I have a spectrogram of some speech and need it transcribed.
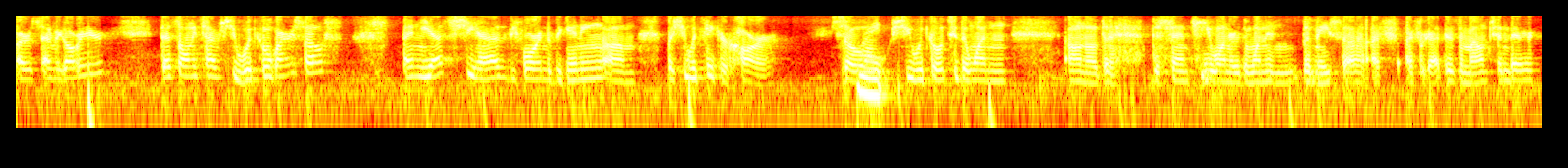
or San Miguel over here. That's the only time she would go by herself. And yes, she has before in the beginning, um, but she would take her car. So Right. she would go to the one, I don't know, the the Santee one or the one in the Mesa. I, f- I forgot. There's a mountain there.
